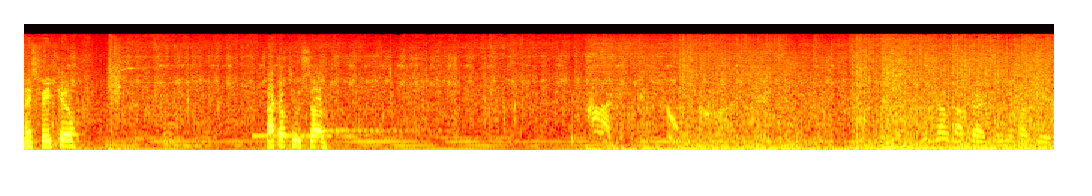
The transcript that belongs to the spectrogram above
Nice fade kill. Back up to sub. How'd I get to be so good? Just guns up, guys. In your first gate.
